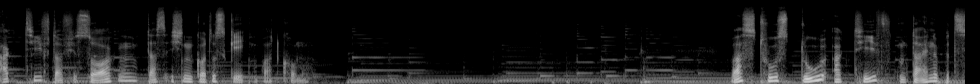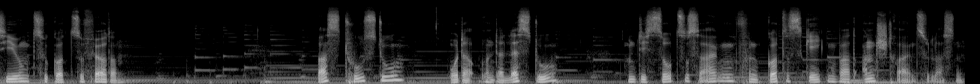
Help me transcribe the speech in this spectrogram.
aktiv dafür sorgen, dass ich in Gottes Gegenwart komme. Was tust du aktiv, um deine Beziehung zu Gott zu fördern? Was tust du oder unterlässt du, um dich sozusagen von Gottes Gegenwart anstrahlen zu lassen?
